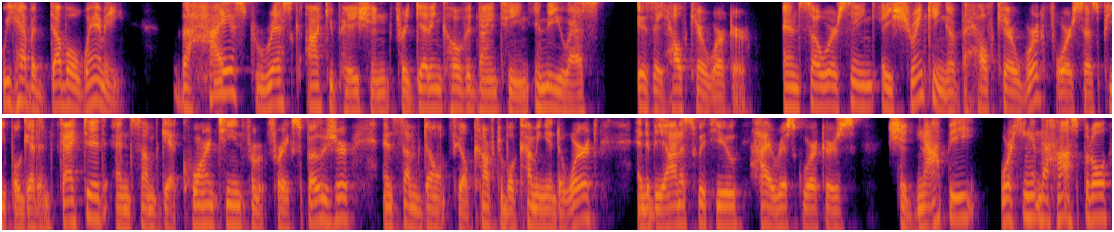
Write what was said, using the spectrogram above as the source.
we have a double whammy. The highest risk occupation for getting COVID 19 in the US is a healthcare worker. And so we're seeing a shrinking of the healthcare workforce as people get infected and some get quarantined for, for exposure and some don't feel comfortable coming into work. And to be honest with you, high risk workers should not be working in the hospital.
